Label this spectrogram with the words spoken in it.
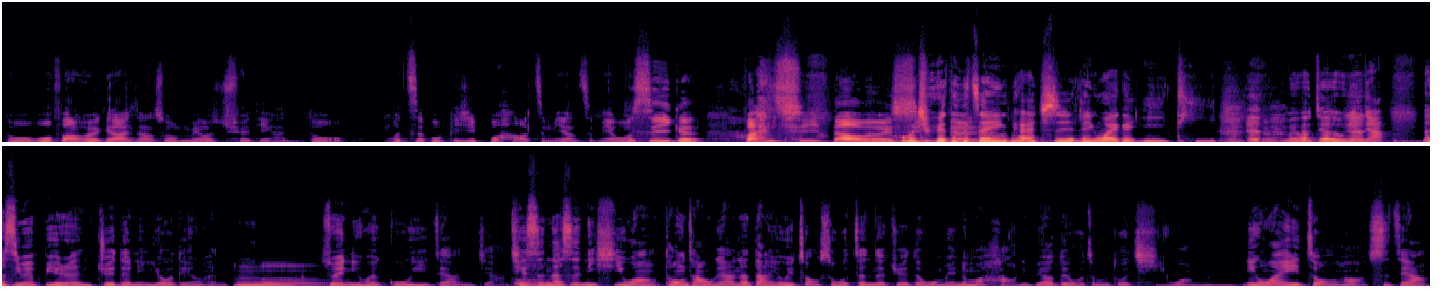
多，我反而会跟他讲说没有缺点很多。我这我脾气不好，怎么样怎么样？我是一个反其道而行。我觉得这应该是另外一个议题。没有，就我跟你讲，那是因为别人觉得你优点很多，所以你会故意这样讲。其实那是你希望。通常我跟你讲，那当然有一种是我真的觉得我没那么好，你不要对我这么多期望。另外一种哈是这样。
